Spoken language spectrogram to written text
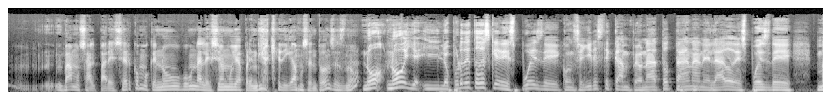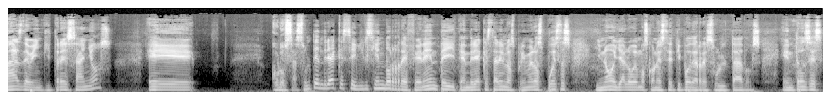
vamos, al parecer como que no hubo una lección muy aprendida que digamos entonces, ¿no? No, no, y, y lo peor de todo es que después de conseguir este campeonato tan anhelado, después de más de 23 años, eh, Cruz Azul tendría que seguir siendo referente y tendría que estar en los primeros puestos y no, ya lo vemos con este tipo de resultados. Entonces,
